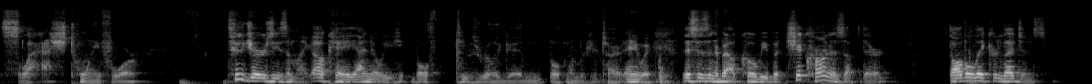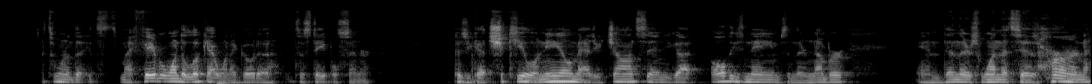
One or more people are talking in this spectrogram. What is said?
slash 24. Two jerseys, I'm like, okay, I know he both he was really good and both numbers retired. Anyway, this isn't about Kobe, but Chick Hearn is up there. With all the Laker legends. It's one of the it's my favorite one to look at when I go to, to Staples Center. Because you got Shaquille O'Neal, Magic Johnson, you got all these names and their number. And then there's one that says Hearn,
